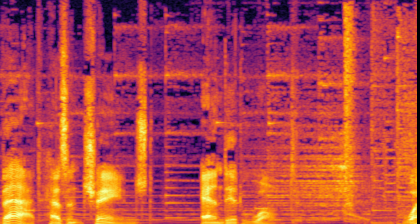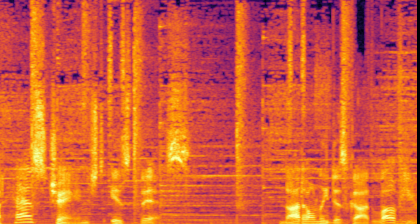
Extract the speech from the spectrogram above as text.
That hasn't changed, and it won't. What has changed is this. Not only does God love you,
